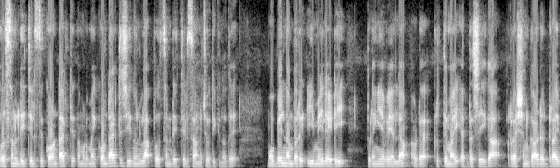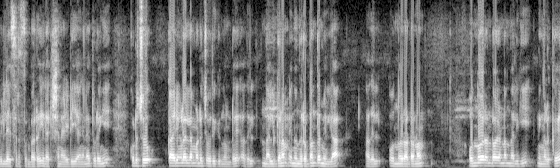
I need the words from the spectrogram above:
പേഴ്സണൽ ഡീറ്റെയിൽസ് കോൺടാക്റ്റ് നമ്മളുമായി കോൺടാക്റ്റ് ചെയ്യുന്നുള്ള പേഴ്സണൽ ഡീറ്റെയിൽസ് ആണ് ചോദിക്കുന്നത്. Mobile number email I D തുടങ്ങിയവയെല്ലാം അവിടെ കൃത്യമായി എന്റർ ചെയ്യുക. Ration card driving licence number election I D അങ്ങനെ തുടങ്ങി കുറച്ചു കാര്യങ്ങളെല്ലാം അവിടെ ചോദിക്കുന്നുണ്ട്. അതിൽ നൽകണം എന്ന് നിർബന്ധമില്ല. അതിൽ ഒന്നോ രണ്ടെണ്ണം ഒന്നോ രണ്ടോ എണ്ണം നൽകി നിങ്ങൾക്ക്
